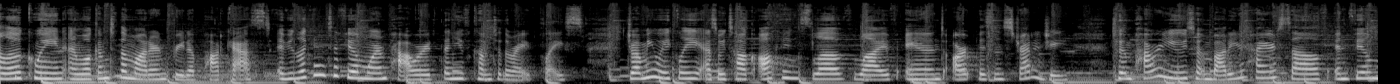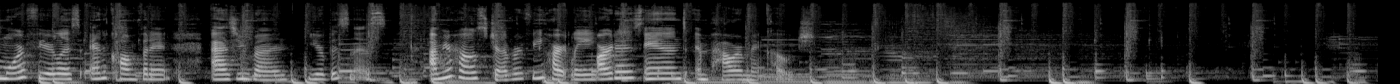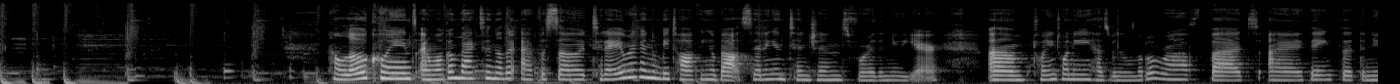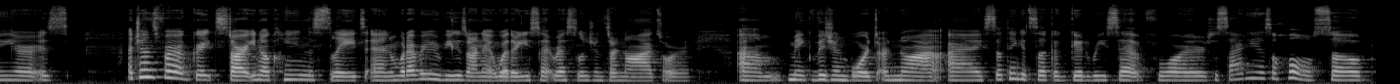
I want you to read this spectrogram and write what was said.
Hello, Queen, and welcome to the Modern Frida podcast. If you're looking to feel more empowered, then you've come to the right place. Join me weekly as we talk all things love, life, and art business strategy to empower you to embody your higher self and feel more fearless and confident as you run your business. I'm your host, Jennifer V. Hartley, artist and empowerment coach. Hello, Queens, and welcome back to another episode. Today, we're going to be talking about setting intentions for the new year. Um, 2020 has been a little rough, but I think that the new year is a chance for a great start, you know, cleaning the slate and whatever your views on it, whether you set resolutions or not, or um, make vision boards or not, I still think it's like a good reset for society as a whole. So,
